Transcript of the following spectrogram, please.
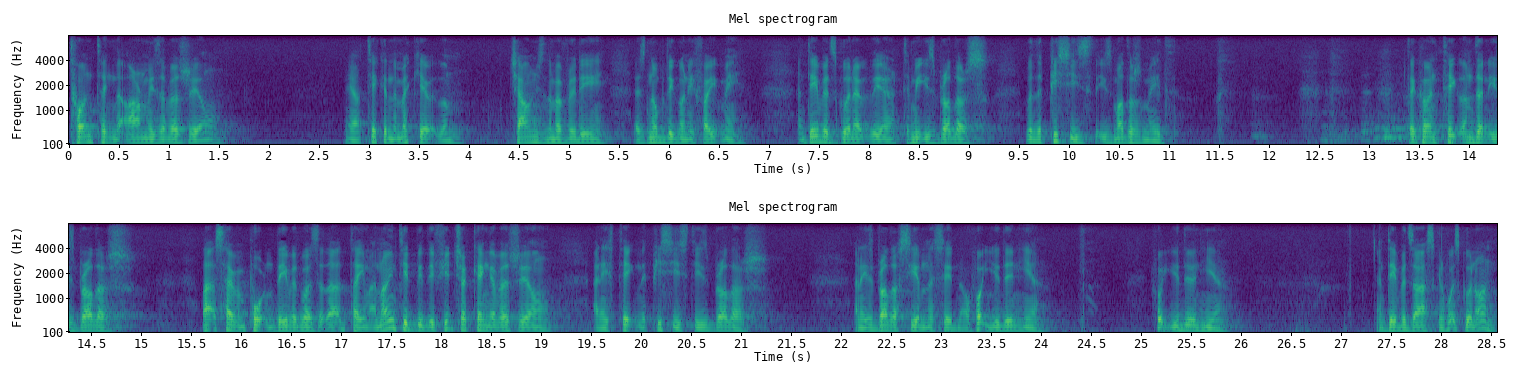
taunting the armies of Israel, you know, taking the mickey out of them, challenging them every day. Is nobody going to fight me? And David's going out there to meet his brothers with the pieces that his mother's made. to go and take them down to his brothers. That's how important David was at that time. Anointed to be the future king of Israel, and he's taking the pieces to his brothers. And his brothers see him and they say, No, what are you doing here? what are you doing here? And David's asking, What's going on?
